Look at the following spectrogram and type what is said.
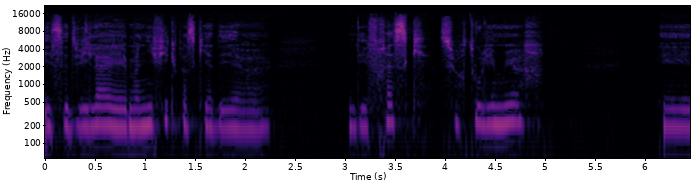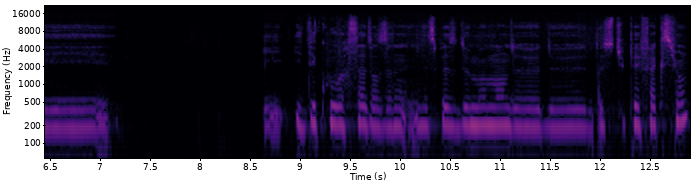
Et cette villa est magnifique parce qu'il y a des, euh, fresques sur tous les murs. Et ils, découvrent ça dans un, une espèce de moment de stupéfaction,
